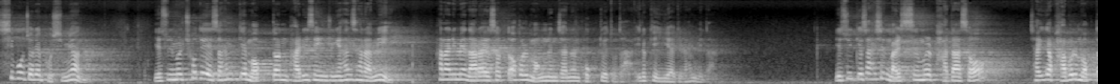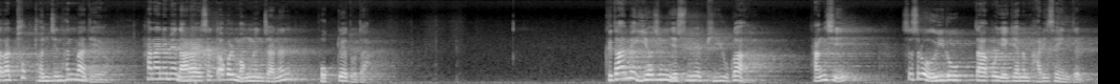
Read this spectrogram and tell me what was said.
15절에 보시면 예수님을 초대해서 함께 먹던 바리새인 중에 한 사람이 하나님의 나라에서 떡을 먹는 자는 복되도다 이렇게 이야기를 합니다. 예수님께서 하신 말씀을 받아서 자기가 밥을 먹다가 툭 던진 한마디예요. 하나님의 나라에서 떡을 먹는 자는 복되도다. 그 다음에 이어지는 예수님의 비유가 당시 스스로 의롭다고 얘기하는 바리새인들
